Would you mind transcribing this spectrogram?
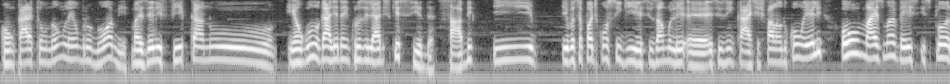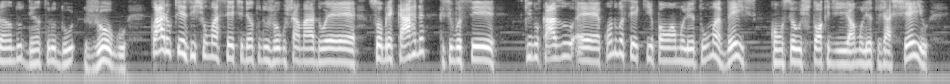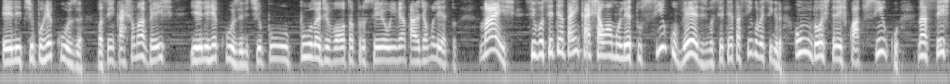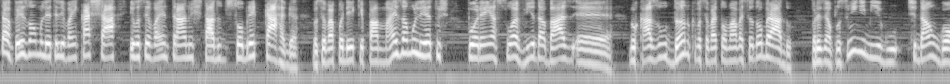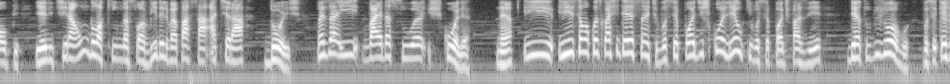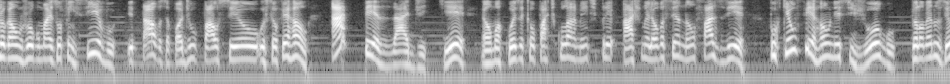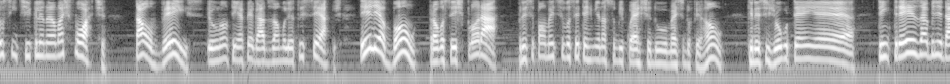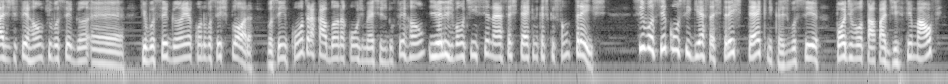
com um cara que eu não lembro o nome, mas ele fica no em algum lugar ali da encruzilhada esquecida, sabe? E e você pode conseguir esses amuletos, é, esses encaixes falando com ele ou mais uma vez explorando dentro do jogo. Claro que existe um macete dentro do jogo chamado é, sobrecarga, que se você que no caso é quando você equipa um amuleto uma vez com o seu estoque de amuleto já cheio, ele tipo recusa. Você encaixa uma vez e ele recusa, ele tipo pula de volta para o seu inventário de amuleto. Mas, se você tentar encaixar um amuleto cinco vezes, você tenta cinco vezes seguida, um, dois, três, quatro, cinco, na sexta vez o amuleto ele vai encaixar e você vai entrar no estado de sobrecarga. Você vai poder equipar mais amuletos, porém a sua vida base, é, no caso o dano que você vai tomar vai ser dobrado. Por exemplo, se o inimigo te dá um golpe e ele tira um bloquinho da sua vida, ele vai passar a tirar dois. Mas aí vai da sua escolha, né? E, e isso é uma coisa que eu acho interessante. Você pode escolher o que você pode fazer dentro do jogo. Você quer jogar um jogo mais ofensivo e tal, você pode upar o seu, o seu ferrão. Apesar de que é uma coisa que eu particularmente acho melhor você não fazer. Porque o ferrão nesse jogo, pelo menos eu senti que ele não é mais forte. Talvez eu não tenha pegado os amuletos certos. Ele é bom para você explorar, principalmente se você termina a subquest do Mestre do Ferrão, que nesse jogo tem é, tem três habilidades de ferrão que você, ganha, é, que você ganha quando você explora. Você encontra a cabana com os mestres do ferrão e eles vão te ensinar essas técnicas que são três. Se você conseguir essas três técnicas, você pode voltar para Dirfmouth.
